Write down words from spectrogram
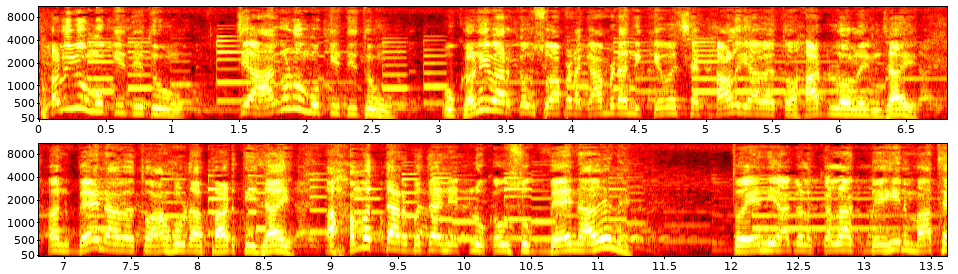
ફળિયું મૂકી દીધું, જે આગળું મૂકી દીધું, હું ઘણી વાર કહું છું, આપણા ગામડાની કહેવત છે, ખાળી આવે તો હાડલો લઈને જાય અને બેન આવે તો આહુડા પાડતી જાય. આ સમજદાર બધાને એટલું કહું છું, બેન આવે ને તો એની આગળ કલાક બેહીને માથે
